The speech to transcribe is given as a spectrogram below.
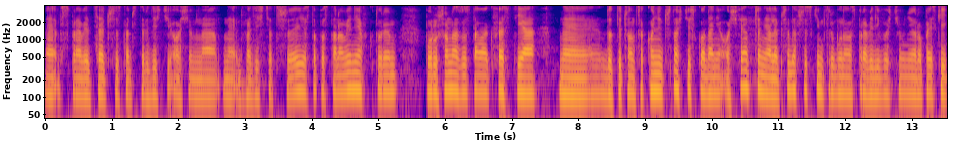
e, w sprawie C348 na 23. Jest to postanowienie, w którym poruszona została kwestia e, dotycząca konieczności składania oświadczeń, ale przede wszystkim Trybunał Sprawiedliwości Unii Europejskiej,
